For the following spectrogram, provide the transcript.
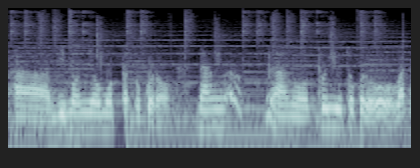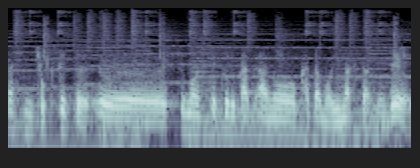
あー疑問に思ったところなんあのというところを私に直接、えー質問してくるかあの方もいましたので、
